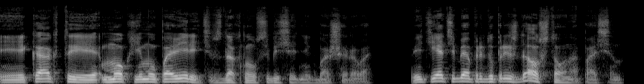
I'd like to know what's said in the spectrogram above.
«И как ты мог ему поверить?» – вздохнул собеседник Баширова. «Ведь я тебя предупреждал, что он опасен.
